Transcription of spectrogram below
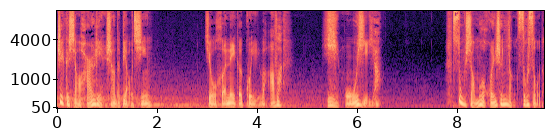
这个小孩脸上的表情，就和那个鬼娃娃一模一样。宋小沫浑身冷飕飕的，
